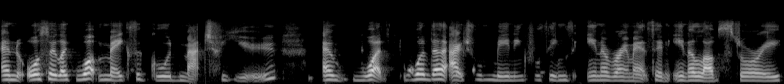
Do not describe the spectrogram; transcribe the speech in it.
and also like what makes a good match for you and what what are the actual meaningful things in a romance and in a love story?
